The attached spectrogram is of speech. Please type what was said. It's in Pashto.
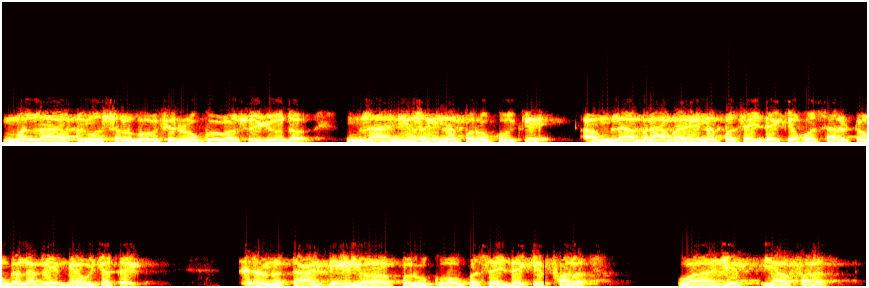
ملا یقم صلب فی الرکوع و سجود ملا نیغین پر رکوع کې املا برابرین په سجده کې خو سر ټونګه لګی بیا وچتای نو تعدیل پر رکوع په سجده کې فرض واجب یا فرض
